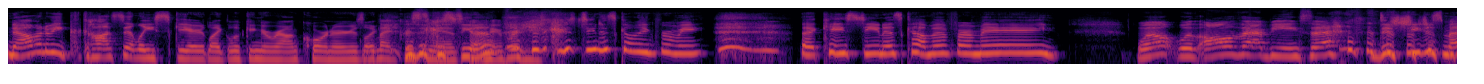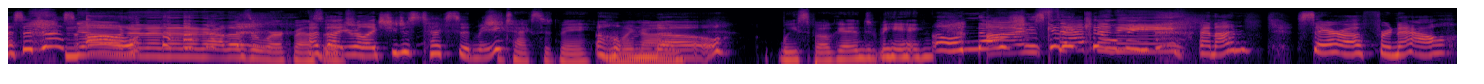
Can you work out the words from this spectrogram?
Now I'm gonna be constantly scared, like looking around corners, like, Like is Christina's Christina? coming for you. Is Christina's coming for me. That Christina's coming for me. Well, with all of that being said, Did she just message us? No, Oh. no, no, no, no, no. That was a work message. I thought you were like, she just texted me. She texted me. oh, Oh, my god. no. We spoke into being. Oh no, I'm she's gonna kill me. And I'm Sarah for now.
